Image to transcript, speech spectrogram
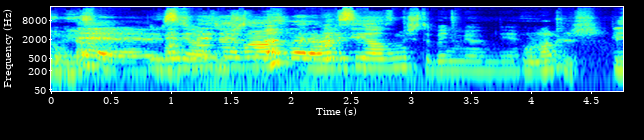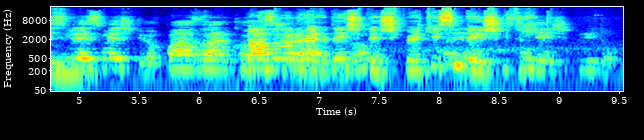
Yok ya. Ee, Birisi besmece yazmıştı. bazıları hani Birisi biz, yazmıştı bilmiyorum diye. Olabilir. biz Bilmiyorum. besmeç diyor. Bazıları koy Bazıları he, değişik değişik. Belki isim Evet, değişiktir. İsim değişikliği de oluyor.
